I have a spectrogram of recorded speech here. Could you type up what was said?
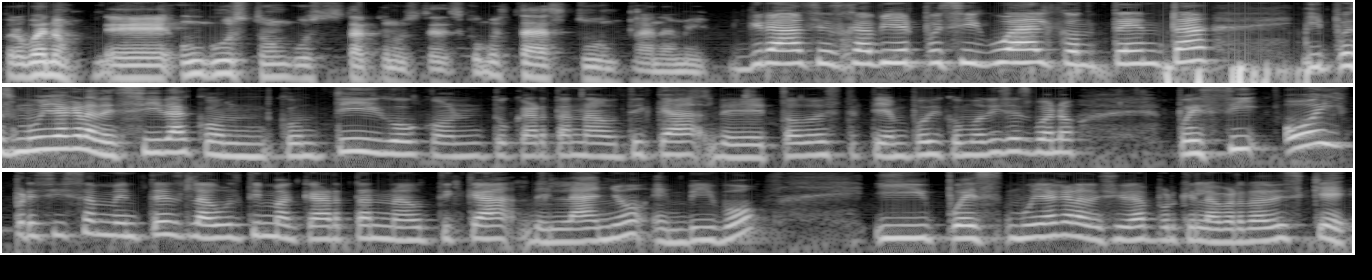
Pero bueno, eh, un gusto, un gusto estar con ustedes. ¿Cómo estás tú, Anami? Gracias, Javier. Pues igual, contenta y pues muy agradecida con, contigo, con tu carta náutica de todo este tiempo. Y como dices, bueno, pues sí, hoy precisamente es la última carta náutica del año en vivo y pues muy agradecida porque la verdad es que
